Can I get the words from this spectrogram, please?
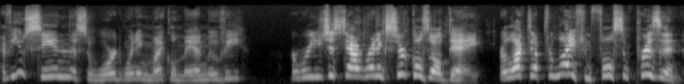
Have you seen this award winning Michael Mann movie? Or were you just out running circles all day? Or locked up for life in Folsom Prison?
